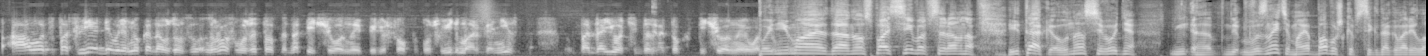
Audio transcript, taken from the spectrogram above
А вот в последнее время, ну, когда уже взрослый, уже только на печеные перешел, потому что, видимо, организм подает себе только печеные. Вот. Понимаю, да, но спасибо все равно. Итак, у нас сегодня, э, вы знаете, моя бабушка всегда говорила,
